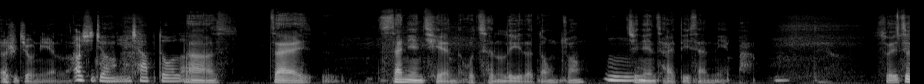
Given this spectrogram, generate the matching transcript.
二十九年了，二十九年差不多了。那在三年前，我成立了东庄，嗯，今年才第三年吧。所以这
